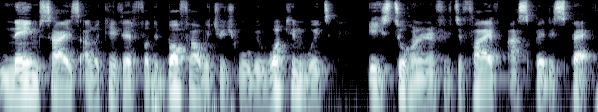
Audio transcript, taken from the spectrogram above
name size allocated for the buffer, which, which we'll be working with, is 255 as per the spec.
